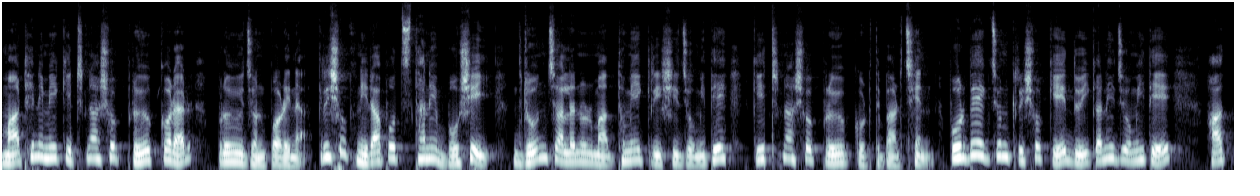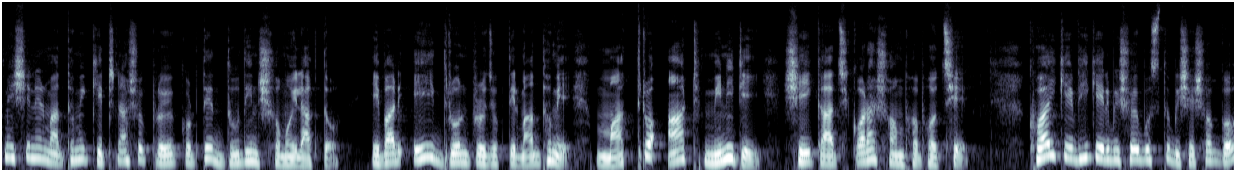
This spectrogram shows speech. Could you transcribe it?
মাঠে নেমে কীটনাশক প্রয়োগ করার প্রয়োজন পড়ে না। কৃষক নিরাপদ স্থানে বসেই ড্রোন চালানোর মাধ্যমে কৃষি জমিতে কীটনাশক প্রয়োগ করতে পারছেন। পূর্বে একজন কৃষককে দুই কানি জমিতে হাত মেশিনের মাধ্যমে কীটনাশক প্রয়োগ করতে দুদিন সময় লাগত। এবার এই ড্রোন প্রযুক্তির মাধ্যমে মাত্র আট মিনিটেই সেই কাজ করা সম্ভব হচ্ছে। খোয়াই কেভিকের বিষয়বস্তু বিশেষজ্ঞ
